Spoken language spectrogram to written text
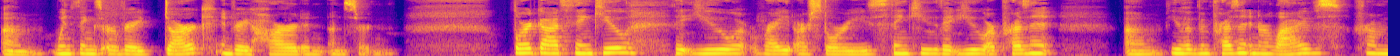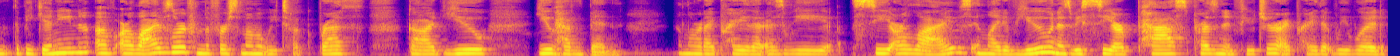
um, when things are very dark and very hard and uncertain. Lord God, thank you that you write our stories. Thank you that you are present. Um, you have been present in our lives from the beginning of our lives, Lord, from the first moment we took breath. God, you, you have been. And Lord, I pray that as we see our lives in light of you and as we see our past, present, and future, I pray that we would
